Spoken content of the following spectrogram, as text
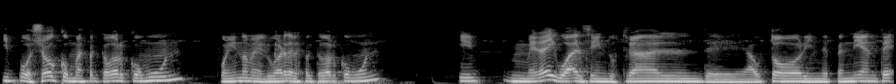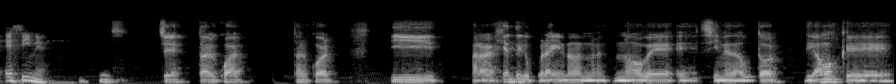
tipo, yo como espectador común, poniéndome en el lugar del espectador común, y me da igual si es industrial, de autor, independiente, es cine. Sí, tal cual, tal cual. Y para la gente que por ahí no, no, no ve eh, cine de autor, digamos que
